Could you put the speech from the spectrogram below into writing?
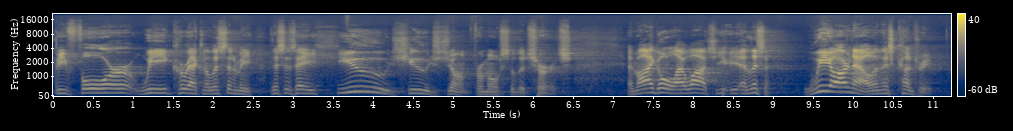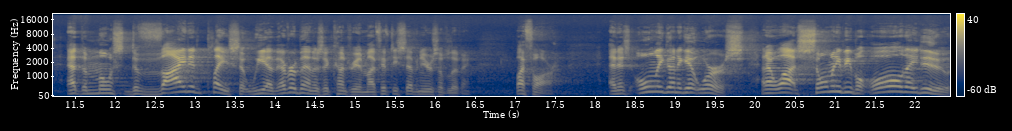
before we correct. Now, listen to me. This is a huge, huge jump for most of the church. And my goal, I watch, and listen, we are now in this country at the most divided place that we have ever been as a country in my 57 years of living, by far. And it's only going to get worse. And I watch so many people, all they do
